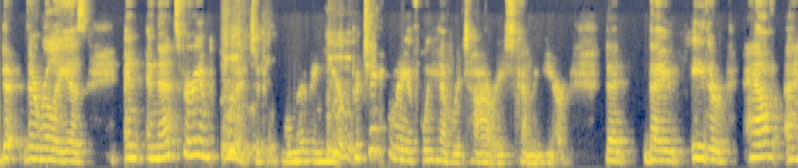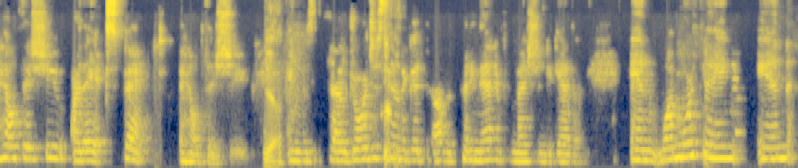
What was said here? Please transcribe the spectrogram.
There, there really is, and and that's very important to people moving here, particularly if we have retirees coming here that they either have a health issue or they expect a health issue. Yeah. And so George has done a good job of putting that information together. And one more thing in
